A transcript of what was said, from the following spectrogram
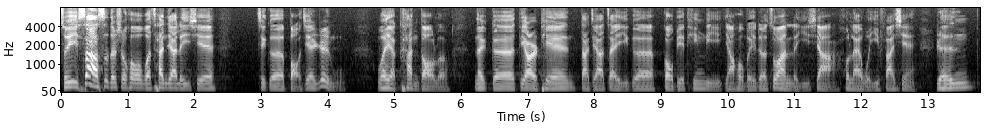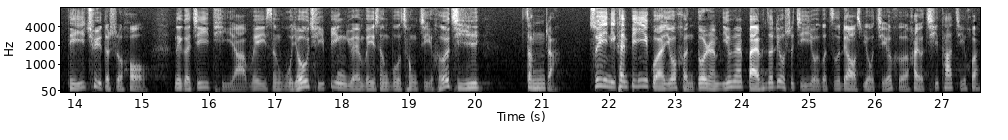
所以 SARS 的时候，我参加了一些这个保健任务，我也看到了那个第二天大家在一个告别厅里，然后围着转了一下。后来我一发现，人离去的时候，那个机体呀、微生物，尤其病原微生物，从几何级增长。所以你看，殡仪馆有很多人，因为百分之六十几有一个资料有结核，还有其他疾患。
